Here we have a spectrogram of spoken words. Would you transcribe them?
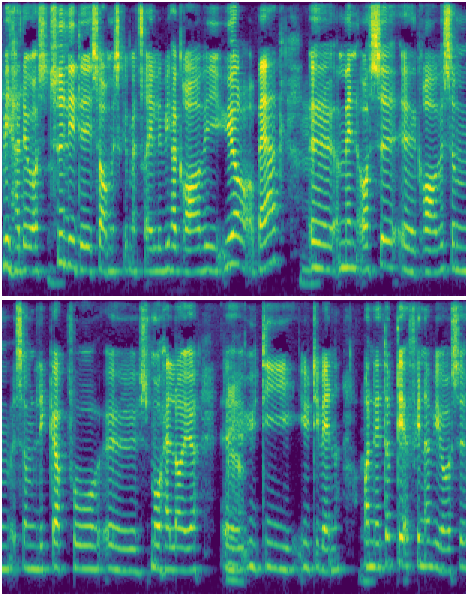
Vi har det jo også tydeligt det samiske materiale. Vi har grave i Yr og Berg, mm. øh, men også øh, grave, som, som ligger på øh, små halvøjer øh, ja. ud, i, ud i vandet. Ja. Og netop der finder vi også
